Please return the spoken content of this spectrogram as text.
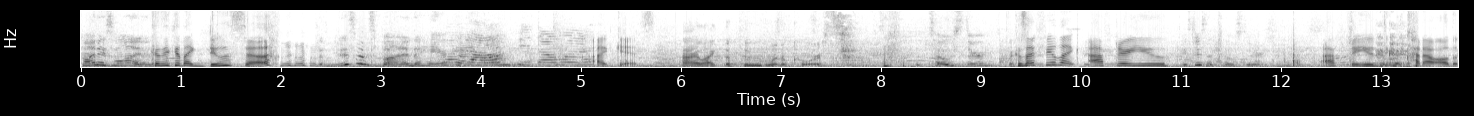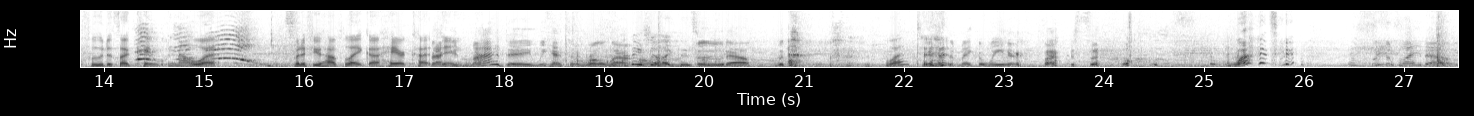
funnest one? Because you could like do stuff. But this one's fun. The haircut one. I guess. I like the food one, of course. The toaster. Because I feel like after you It's just a toaster. after you cut out all the food, it's like, okay, now what? But if you have like a haircut Back in my day, we had to roll our own like this one. food out with. what? we had to make a wiener by ourselves What? with the Play-Doh.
